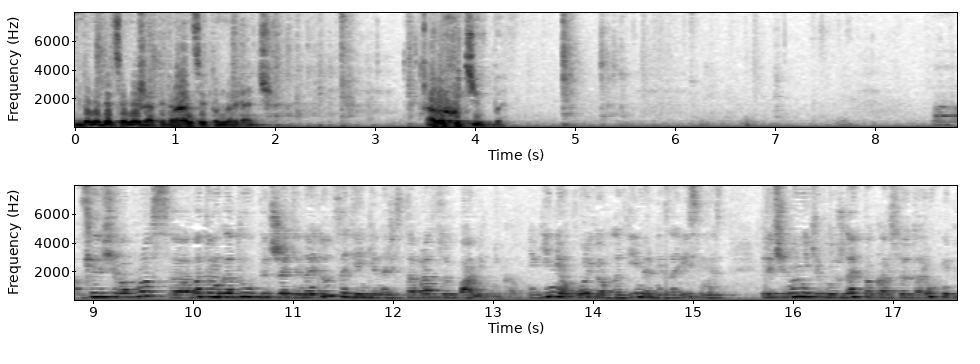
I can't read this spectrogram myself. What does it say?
доведеться виїжджати вранці, то навряд чи. Але хотів би. А, Следующий вопрос. Э, В этом году в бюджете найдутся деньги на реставрацию памятников? Княгиня Ольга, Владимир, независимость? Или чиновники будут ждать, пока все это рухнет,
